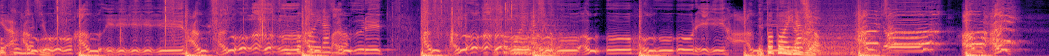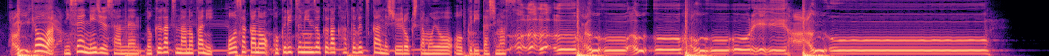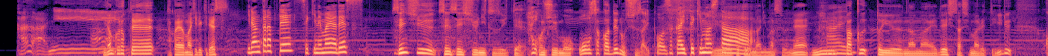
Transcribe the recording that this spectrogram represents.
ウポポイラジオウポポイラジオウポポイラジオ今日は2023年6月7日に大阪の国立民族学博物館で収録した模様をお送りいたしますイランクラプテ高山秀樹です。イランカラプテ関根麻也です。先週先々週に続いて、はい。今週も大阪での取材と。大阪行ってきましいうことたになりますよね。民泊という名前で親しまれている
